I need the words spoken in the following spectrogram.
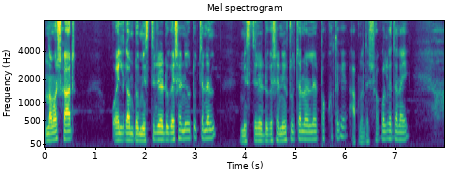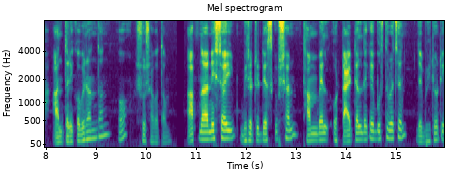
নমস্কার। Welcome to Mistry education YouTube channel. Mistry education YouTube চ্যানেলের পক্ষ থেকে আপনাদের সকলকে জানাই আন্তরিক অভিনন্দন ও সুস্বাগতম। আপনারা নিশ্চয়ই ভিডিওটির ডেসক্রিপশন থাম্বেল ও টাইটেল দেখেই বুঝতে পেরেছেন যে ভিডিওটি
